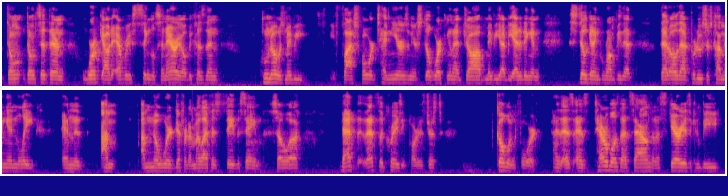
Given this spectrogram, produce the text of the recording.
don't don't sit there and work out every single scenario because then who knows maybe you flash forward 10 years and you're still working that job. Maybe I'd be editing and still getting grumpy that that oh that producer's coming in late and I'm I'm nowhere different and my life has stayed the same. So uh, that that's the crazy part is just going for it. As, as as terrible as that sounds and as scary as it can be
